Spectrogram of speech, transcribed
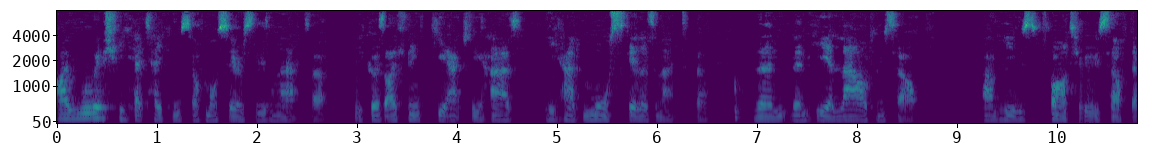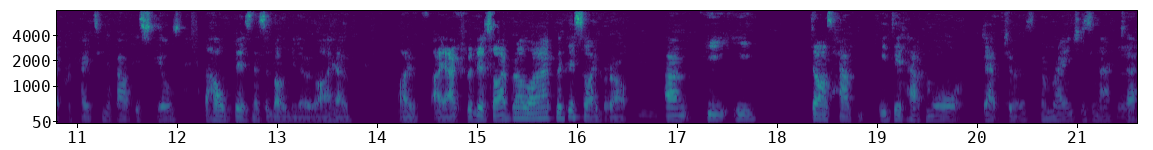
I wish he had taken himself more seriously as an actor because I think he actually has he had more skill as an actor than than he allowed himself. Um, he was far too self-deprecating about his skills. The whole business about you know I have I, I act with this eyebrow, I act with this eyebrow. Um, he, he does have, he did have more depth and range as an actor.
